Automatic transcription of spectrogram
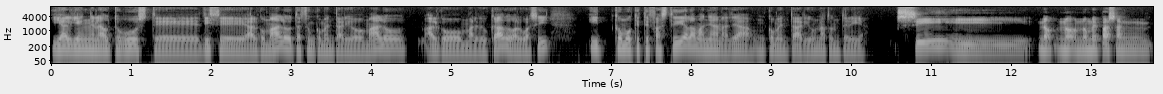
y alguien en el autobús te dice algo malo, te hace un comentario malo, algo maleducado, algo así, y como que te fastidia la mañana ya, un comentario, una tontería sí y no, no, no me pasan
